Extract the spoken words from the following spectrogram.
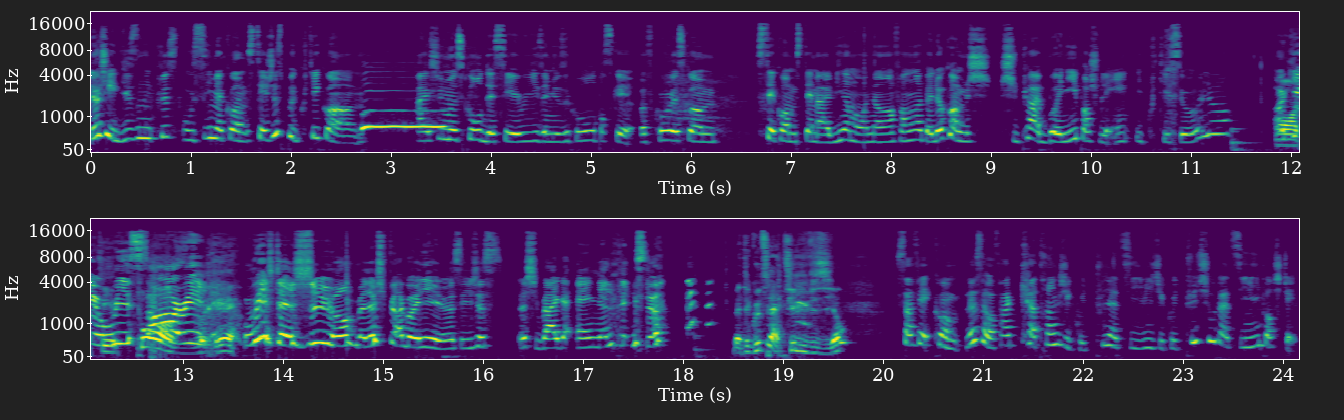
là, j'ai Disney Plus aussi, mais comme, c'était juste pour écouter comme. High School Musical, de series, de musical, parce que, of course, comme. C'était comme, c'était ma vie dans mon enfance. Ben là, comme, je je suis plus abonnée parce que je voulais hein, écouter ça, là. Ok, oui, sorry! vrai. Oui, je te jure! Mais là, je suis plus abonnée, là. C'est juste, là, je suis bague à Netflix, là. Ben, t'écoutes la télévision? Ça fait comme, là, ça va faire 4 ans que j'écoute plus la TV. J'écoute plus de show de la TV parce que j'étais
